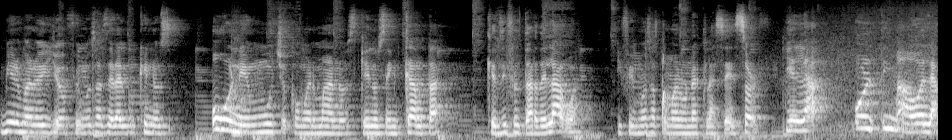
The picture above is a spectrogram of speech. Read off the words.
mi hermano y yo fuimos a hacer algo que nos une mucho como hermanos, que nos encanta, que es disfrutar del agua y fuimos a tomar una clase de surf. Y en la última ola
